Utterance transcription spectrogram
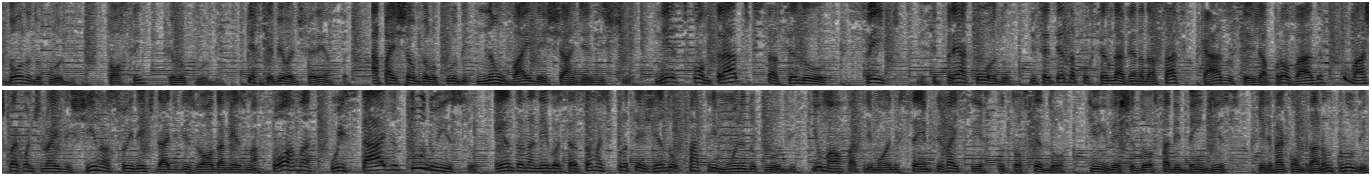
dono do clube. Torcem pelo clube. Percebeu a diferença? A paixão pelo clube não vai deixar de existir. Nesse contrato que está sendo feito esse pré-acordo de 70% da venda da SAF, caso seja aprovada, o Vasco vai continuar existindo, a sua identidade visual da mesma forma, o estádio, tudo isso entra na negociação, mas protegendo o patrimônio do clube. E o maior patrimônio sempre vai ser o torcedor. E o investidor sabe bem disso, que ele vai comprar um clube,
